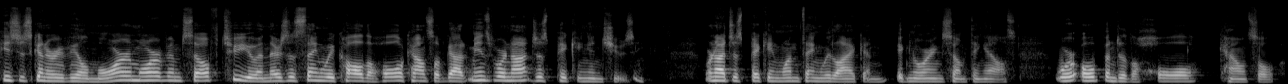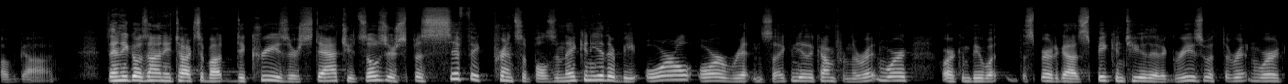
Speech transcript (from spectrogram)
He's just going to reveal more and more of himself to you. And there's this thing we call the whole counsel of God. It means we're not just picking and choosing. We're not just picking one thing we like and ignoring something else. We're open to the whole counsel of God. Then he goes on, he talks about decrees or statutes. Those are specific principles, and they can either be oral or written. So they can either come from the written word, or it can be what the Spirit of God is speaking to you that agrees with the written word.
